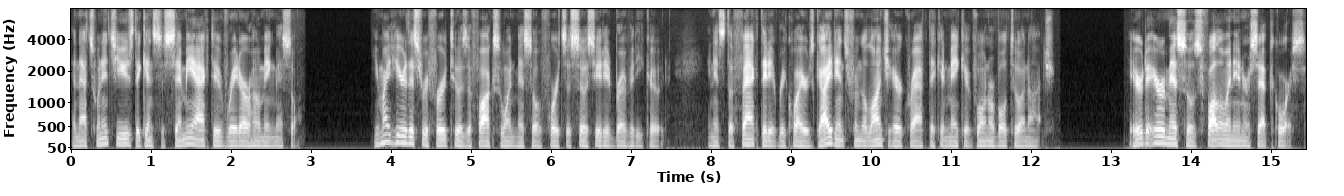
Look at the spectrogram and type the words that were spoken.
and that's when it's used against a semi-active radar homing missile. You might hear this referred to as a Fox 1 missile for its associated brevity code, and it's the fact that it requires guidance from the launch aircraft that can make it vulnerable to a notch. Air-to-air missiles follow an intercept course,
